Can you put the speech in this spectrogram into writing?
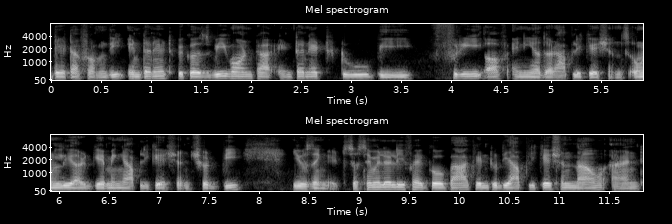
data from the internet because we want our internet to be free of any other applications. Only our gaming application should be using it. So similarly if I go back into the application now and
